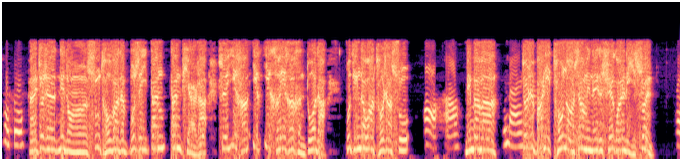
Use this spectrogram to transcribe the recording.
木梳，哎，就是那种梳头发的，不是一单单撇儿的，是一行一一盒一盒很多的，不停的往头上梳，哦，好，明白吗？明白，就是把你头脑上面那个血管理顺，哎，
